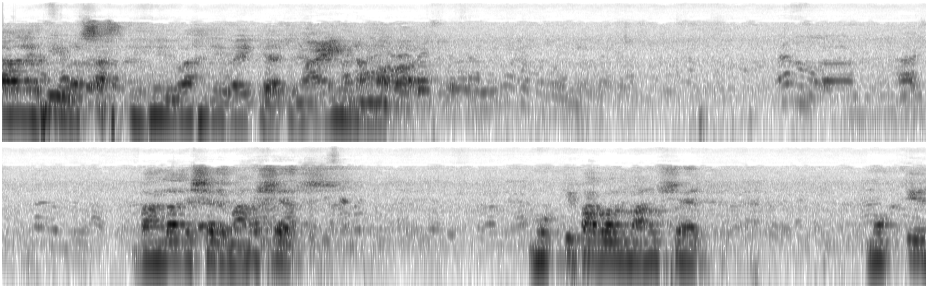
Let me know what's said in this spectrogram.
آله وصحبه وأهل بيته أجمعين أما بعد বাংলাদেশের মানুষের মুক্তি পাগল মানুষের মুক্তির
